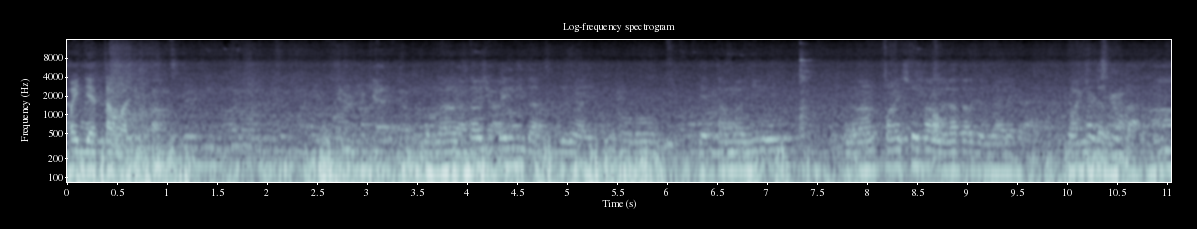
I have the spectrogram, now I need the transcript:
ਭਾਈ ਜੈਤਾ ਵਾਲੀ ਜੈਤਾ ਮਾਲੀ ਨੂੰ ਨਾਮ 500 ਸਾਲ ਲਗਾਤਾਰ ਗੰਗਾ ਨੇ ਕਰਾਇਆ। ਬਾਣੀ ਦਾ ਦਿੱਤਾ ਹਾਂ।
